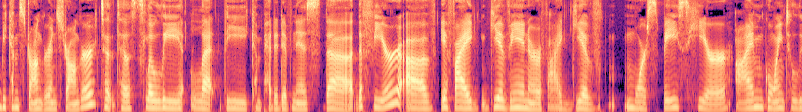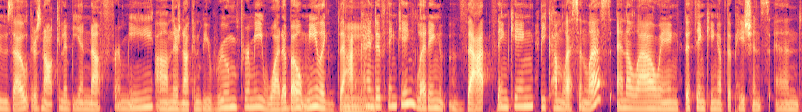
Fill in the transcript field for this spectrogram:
become stronger and stronger to, to slowly let the competitiveness the the fear of if i give in or if i give more space here, I'm going to lose out. There's not going to be enough for me. Um, there's not going to be room for me. What about me? Like that kind of thinking, letting that thinking become less and less and allowing the thinking of the patience and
